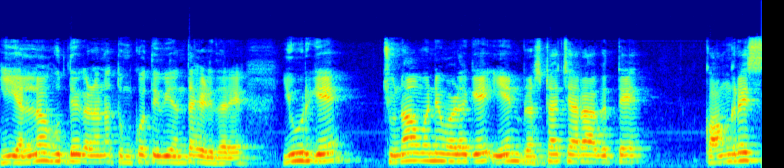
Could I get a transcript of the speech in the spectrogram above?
ಈ ಎಲ್ಲ ಹುದ್ದೆಗಳನ್ನು ತುಂಬ್ಕೋತೀವಿ ಅಂತ ಹೇಳಿದ್ದಾರೆ. ಇವ್ರಿಗೆ ಚುನಾವಣೆ ಒಳಗೆ ಏನು ಭ್ರಷ್ಟಾಚಾರ ಆಗುತ್ತೆ? ಕಾಂಗ್ರೆಸ್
